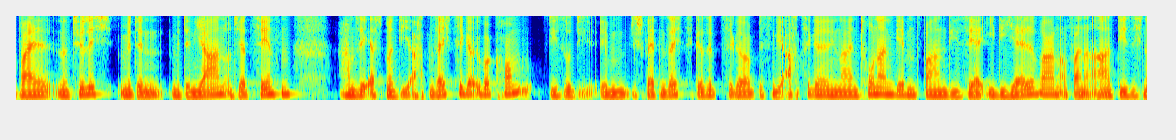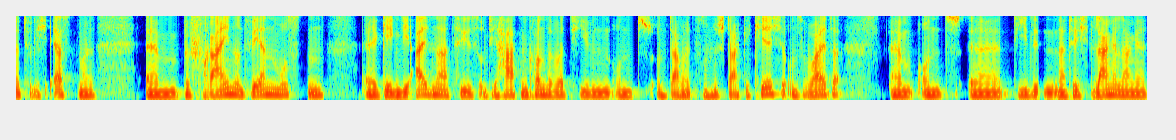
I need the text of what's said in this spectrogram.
weil natürlich mit den, mit den Jahren und Jahrzehnten haben sie erstmal die 68er überkommen, die so die eben die späten 60er, 70er bis in die 80er hinein tonangebend waren, die sehr ideell waren auf eine Art, die sich natürlich erstmal ähm, befreien und wehren mussten äh, gegen die Altnazis und die harten Konservativen und, und damals noch eine starke Kirche und so weiter. Ähm, und äh, die natürlich lange, lange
